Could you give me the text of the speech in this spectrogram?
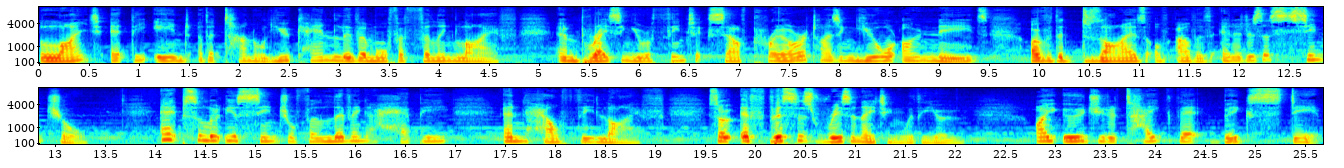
light at the end of the tunnel. You can live a more fulfilling life embracing your authentic self, prioritizing your own needs over the desires of others. And it is essential, absolutely essential for living a happy and healthy life. So, if this is resonating with you, I urge you to take that big step.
